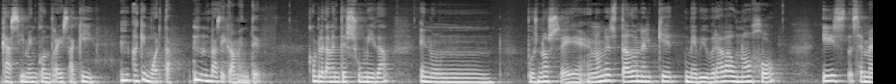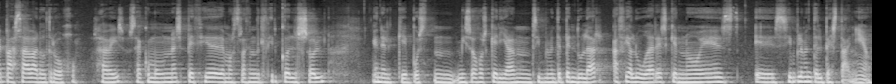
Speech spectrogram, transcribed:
casi me encontráis aquí, aquí muerta, básicamente, completamente sumida en un, pues no sé, en un estado en el que me vibraba un ojo y se me pasaba el otro ojo. ¿sabéis? O sea, como una especie de demostración del circo del sol en el que pues mm, mis ojos querían simplemente pendular hacia lugares que no es eh, simplemente el pestañeo,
